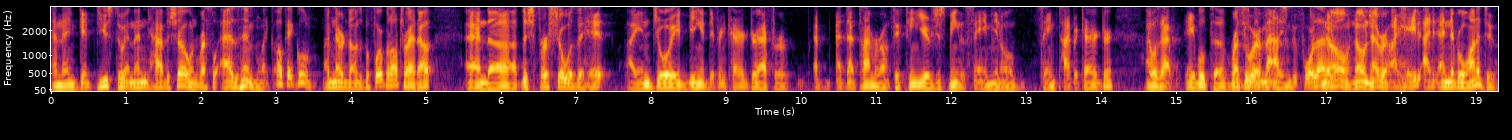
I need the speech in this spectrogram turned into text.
and then get used to it, and then have the show and wrestle as him. Like, okay, cool. I've never done this before, but I'll try it out. And uh, this first show was a hit. I enjoyed being a different character after at, at that time around 15 years, just being the same, you know, same type of character. I was able to wrestle. Did you wear a mask before that, No, no, never. I hate. I, I never wanted to.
